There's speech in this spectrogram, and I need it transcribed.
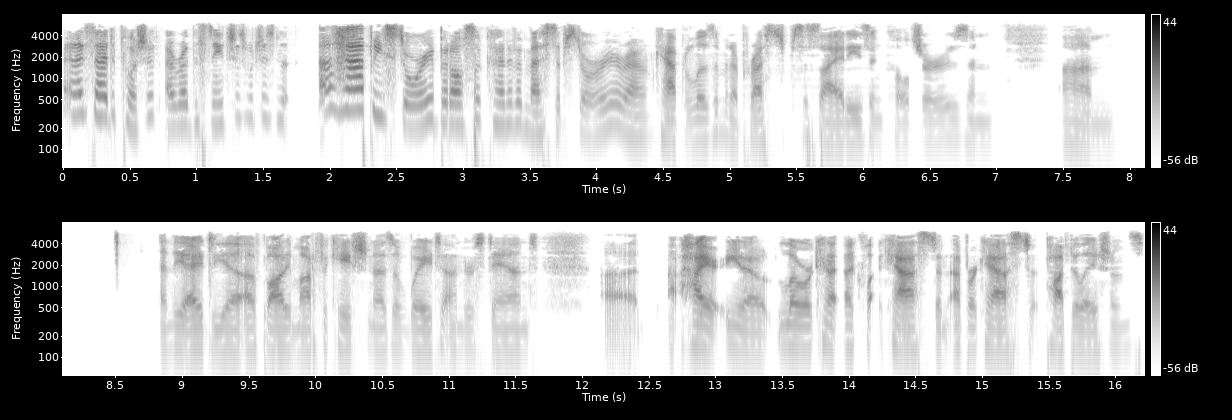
And I decided to push it. I read The Sneetches, which is a happy story, but also kind of a messed up story around capitalism and oppressed societies and cultures and, um, and the idea of body modification as a way to understand uh, higher, you know, lower ca- uh, caste and upper caste populations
